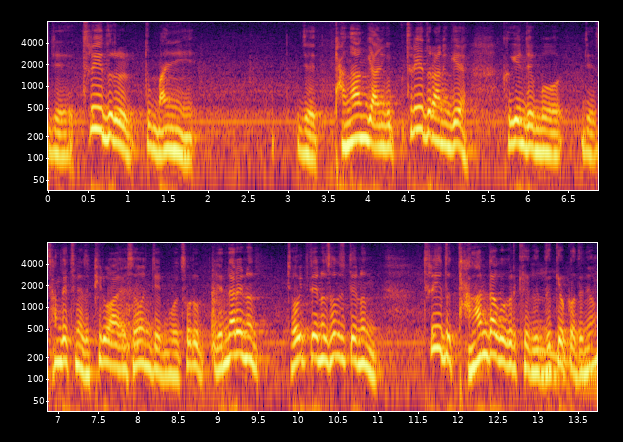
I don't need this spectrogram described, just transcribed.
이제 트레이드를 좀 많이 이제 당한 게 아니고 트레이드라는 게 그게 이제 뭐 이제 상대팀에서 필요해서 이제 뭐 서로 옛날에는 저희 때는 선수 때는 트레이드 당한다고 그렇게 그 느꼈거든요.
